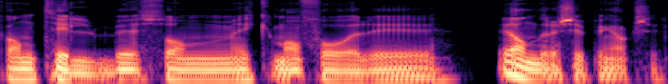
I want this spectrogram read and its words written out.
kan tilby som ikke man får i, i andre shippingaksjer?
